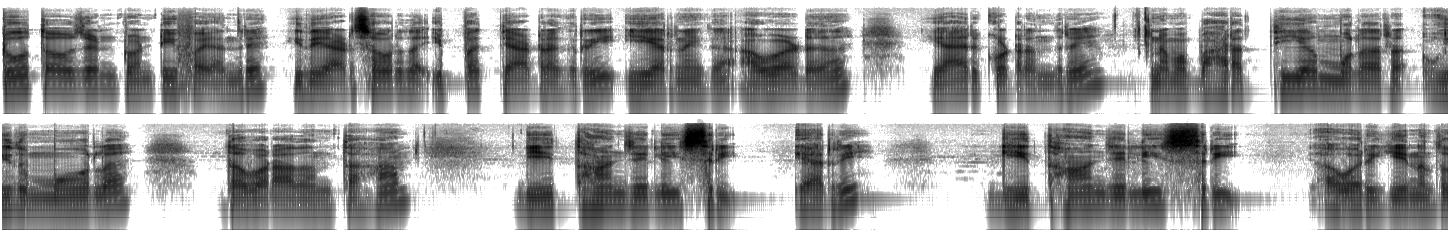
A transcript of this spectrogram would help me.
ಟೂ ತೌಸಂಡ್ ಟ್ವೆಂಟಿ ಫೈವ್ ಅಂದರೆ ಇದು ಎರಡು ಸಾವಿರದ ಇಪ್ಪತ್ತೆರಡರಾಗ ರೀ ಇಯರ್ನಾಗ ಅವಾರ್ಡ್ ಯಾರಿಗೆ ಕೊಟ್ರಂದರೆ, ನಮ್ಮ ಭಾರತೀಯ ಮೂಲ ಇದು ಮೂಲದವರಾದಂತಹ ಗೀತಾಂಜಲಿ ಶ್ರೀ, ಯಾರ್ರಿ? ಗೀತಾಂಜಲಿ ಶ್ರೀ ಅವರಿಗೆ ಏನಂತ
